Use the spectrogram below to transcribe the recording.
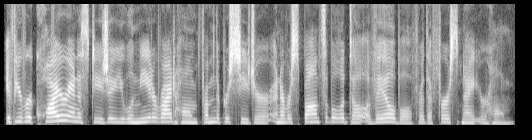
If you require anesthesia, you will need a ride home from the procedure and a responsible adult available for the first night you're home.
